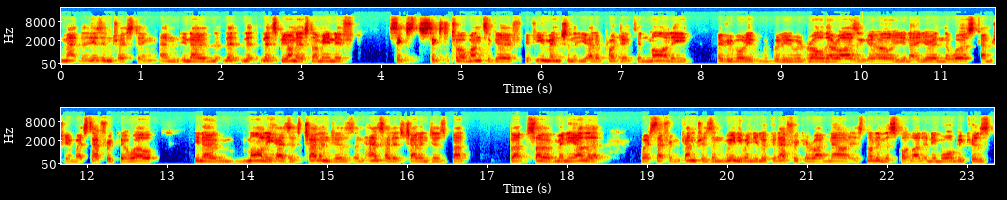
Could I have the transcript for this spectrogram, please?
Matt, that is interesting, and you know, let, let, let's be honest. I mean, if six six to twelve months ago, if, if you mentioned that you had a project in Mali, everybody, everybody would roll their eyes and go, "Oh, you know, you're in the worst country in West Africa." Well, you know, Mali has its challenges and has had its challenges, but but so have many other West African countries. And really, when you look at Africa right now, it's not in the spotlight anymore because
